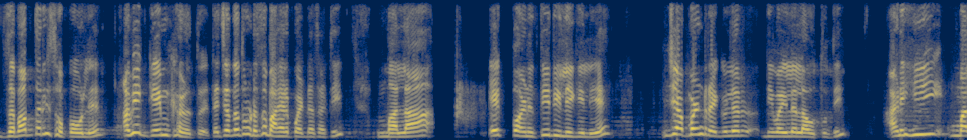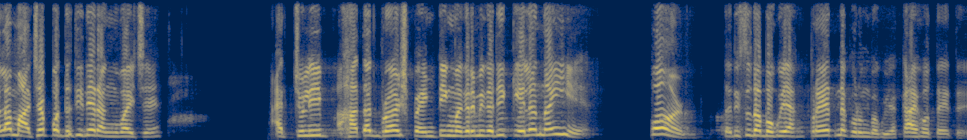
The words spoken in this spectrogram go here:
जबाबदारी सोपवली. आम्ही एक गेम खेळतोय. त्याच्यात थोडंसं बाहेर पडण्यासाठी. मला एक पणती दिली गेली आहे जी आपण रेग्युलर दिवाळीला लावतो ती आणि ही मला माझ्या पद्धतीने रंगवायचे. ऍक्च्युली हातात ब्रश पेंटिंग वगैरे मी कधी केलं नाहीये. पण तरी सुद्धा बघूया. प्रयत्न करून बघूया. काय होतंय ते.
